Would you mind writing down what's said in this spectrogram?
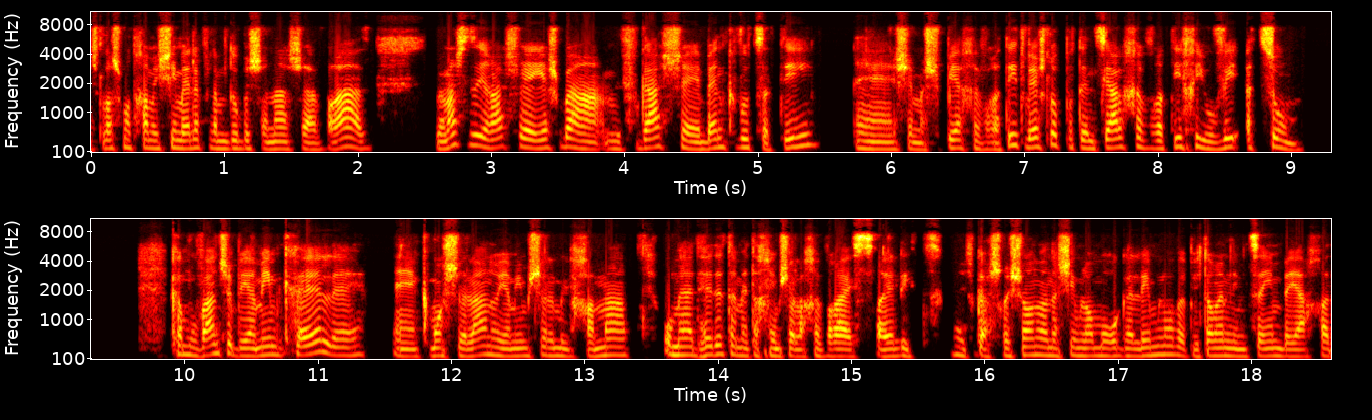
350 אלף למדו בשנה שעברה, אז ממש זירה שיש בה מפגש בין קבוצתי, שמשפיע חברתית, ויש לו פוטנציאל חברתי חיובי עצום. כמובן שבימים כאלה, כמו שלנו, ימים של מלחמה, הוא מהדהד את המתחים של החברה הישראלית. מפגש ראשון, אנשים לא מורגלים לו, ופתאום הם נמצאים ביחד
